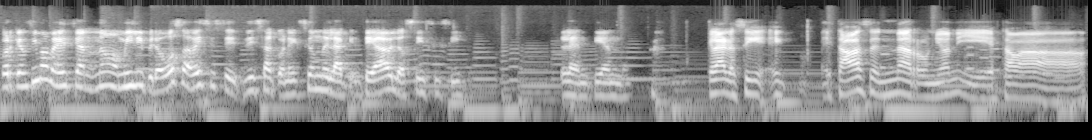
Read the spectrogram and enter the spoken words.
Porque encima me decían, no, Mili, pero vos sabés ese- de esa conexión de la que te hablo, sí, sí, sí. La entiendo. Claro, sí. Estabas en una reunión y estaba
